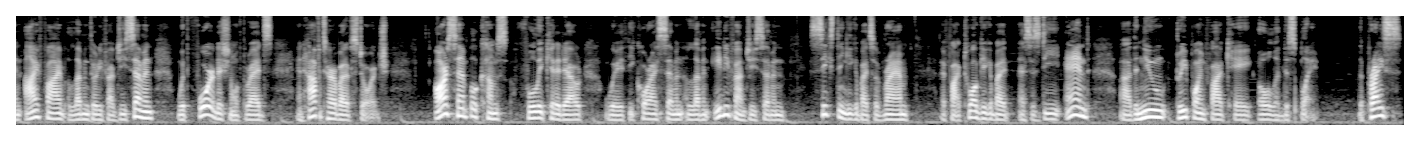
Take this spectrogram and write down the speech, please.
an i5 1135G7 with four additional threads and half a terabyte of storage. Our sample comes fully kitted out with the Core i7 1185G7, 16 gigabytes of RAM, a 512 gigabyte SSD, and uh, the new 3.5K OLED display. The price,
